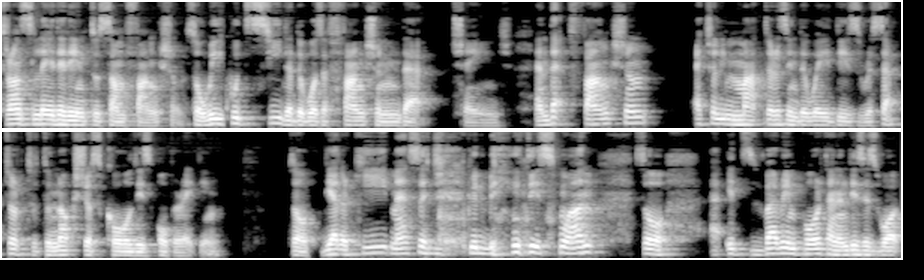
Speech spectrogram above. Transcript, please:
translated into some function. So we could see that there was a function in that change. And that function actually matters in the way this receptor to, to noxious cold is operating. So the other key message could be this one. So uh, it's very important. And this is what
